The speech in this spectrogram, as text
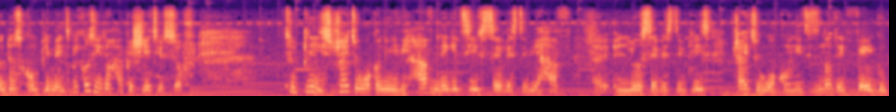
those compliments because you don't appreciate yourself. So please try to work on it. If you have negative self-esteem if you have uh, low self-esteem please try to work on it. It's not a very good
